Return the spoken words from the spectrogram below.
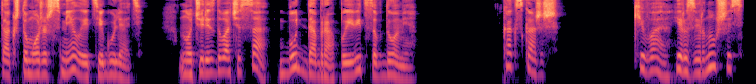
«Так что можешь смело идти гулять. Но через два часа будь добра появиться в доме». «Как скажешь». Киваю и, развернувшись,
